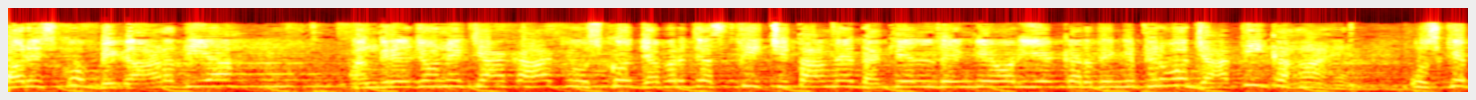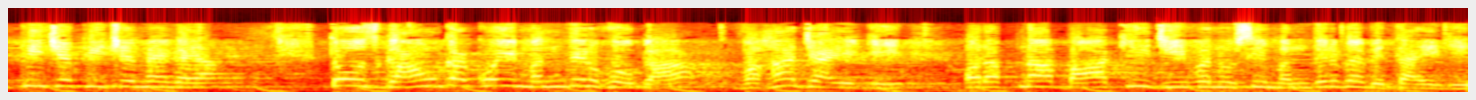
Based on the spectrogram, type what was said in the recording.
और इसको बिगाड़ दिया। अंग्रेज़ों ने क्या कहा कि उसको ज़बरदस्ती चिता में धकेल देंगे और ये कर देंगे। फिर वो जाति कहाँ है? उसके पीछे पीछे मैं गया। तो उस गाँव का कोई मंदिर होगा, वहाँ जाएगी और अपना बाकी जीवन उसी मंदिर में बिताएगी।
